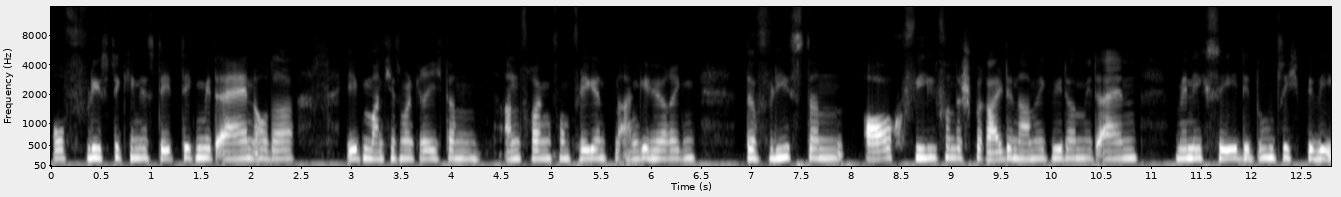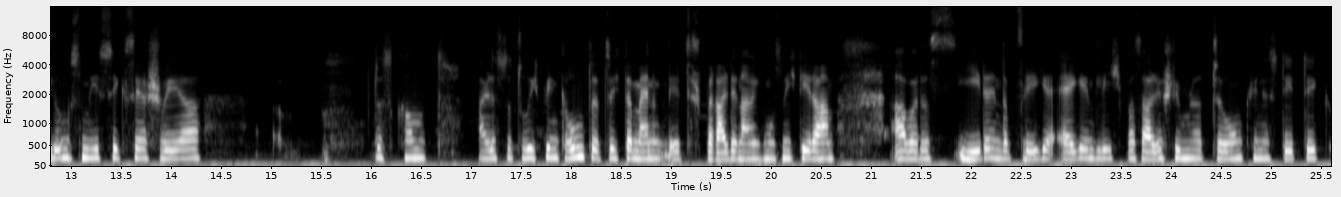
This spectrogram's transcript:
Oft fließt die Kinästhetik mit ein oder eben manches Mal kriege ich dann Anfragen von pflegenden Angehörigen. Da fließt dann auch viel von der Spiraldynamik wieder mit ein, wenn ich sehe, die tun sich bewegungsmäßig sehr schwer. Das kommt alles dazu. Ich bin grundsätzlich der Meinung, jetzt Spiraldynamik muss nicht jeder haben, aber dass jeder in der Pflege eigentlich basale Stimulation, Kinästhetik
